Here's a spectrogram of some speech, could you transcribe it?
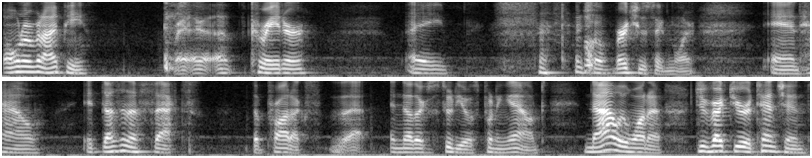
owner of an IP, right? A, a creator, a essential virtue signaler, and how it doesn't affect the products that another studio is putting out. Now we want to direct your attention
